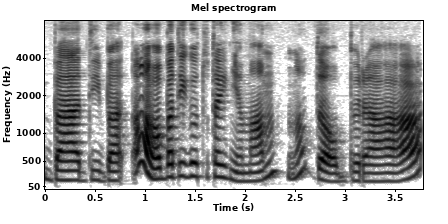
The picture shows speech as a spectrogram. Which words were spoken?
Buddy, Buddy. O, Buddy'ego tutaj nie mam. No dobra.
